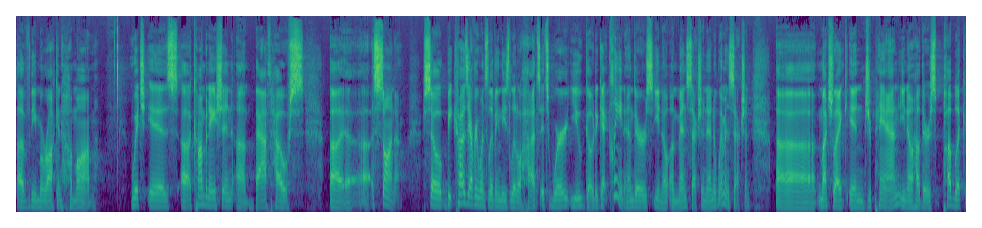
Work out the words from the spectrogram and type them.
of the Moroccan hammam, which is a combination bathhouse uh, uh, sauna. So because everyone's living these little huts, it's where you go to get clean, and there's you know a men's section and a women's section. Uh, much like in Japan, you know how there's public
